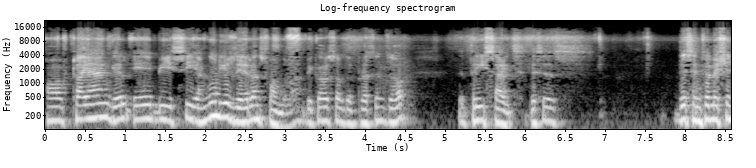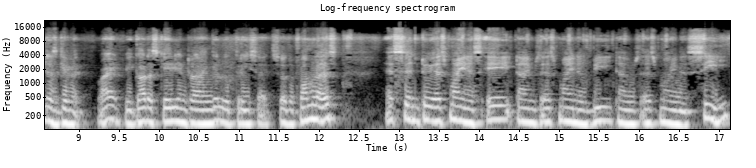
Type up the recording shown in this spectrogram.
of triangle ABC, I'm going to use the Heron's formula because of the presence of the three sides. This is this information is given, right? We got a scalene triangle with three sides. So the formula is S into S minus A times S minus B times S minus C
